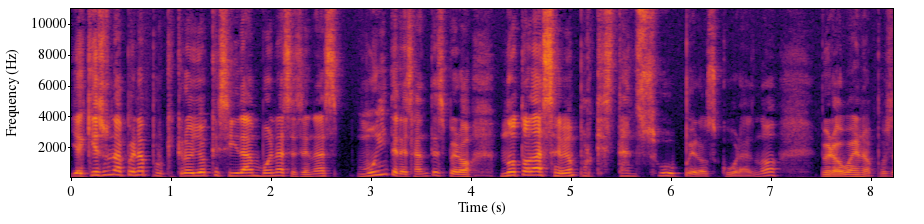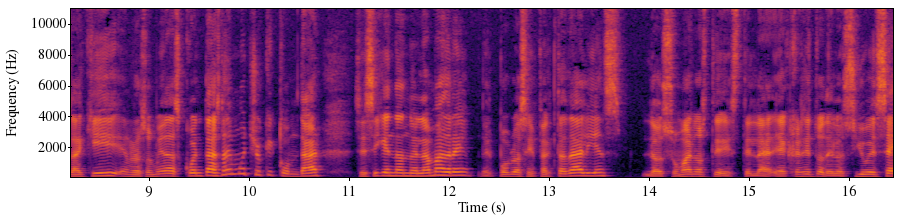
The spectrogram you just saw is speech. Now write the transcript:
Y aquí es una pena porque creo yo que sí dan buenas escenas muy interesantes, pero no todas se ven porque están súper oscuras, ¿no? Pero bueno, pues aquí en resumidas cuentas no hay mucho que contar, se siguen dando en la madre, el pueblo se infecta de aliens, los humanos, este, el ejército de los USA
